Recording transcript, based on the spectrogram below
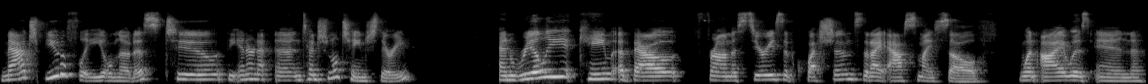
match beautifully, you'll notice, to the internet uh, intentional change theory, and really came about from a series of questions that I asked myself when I was in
